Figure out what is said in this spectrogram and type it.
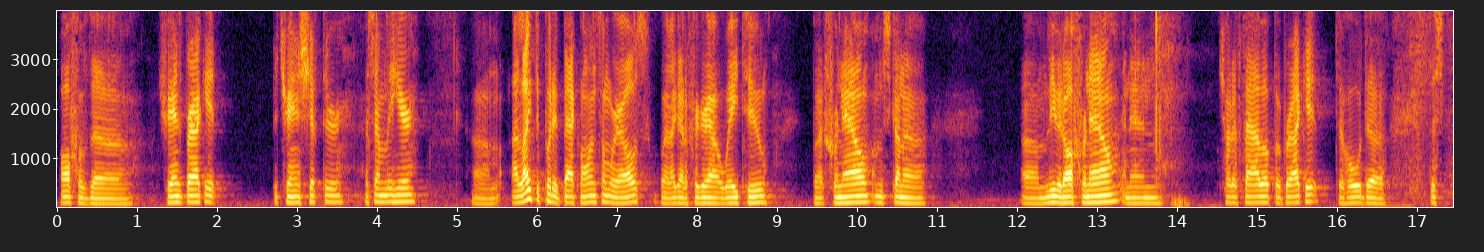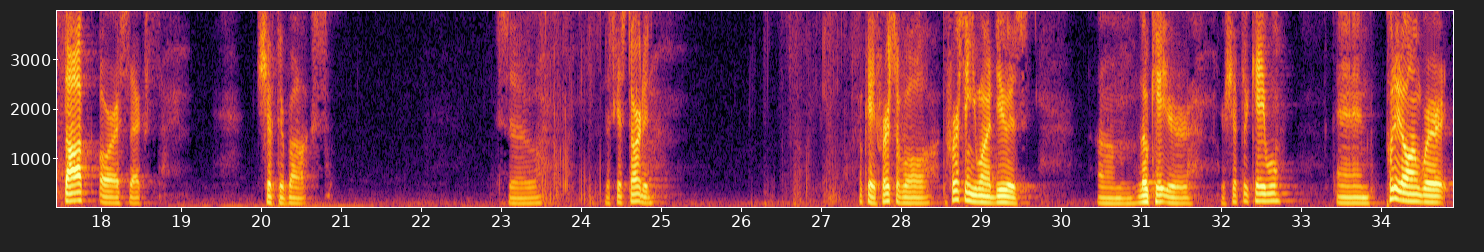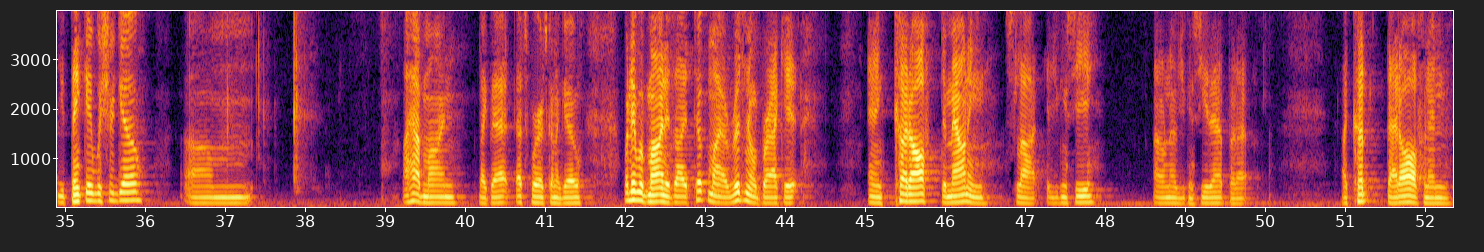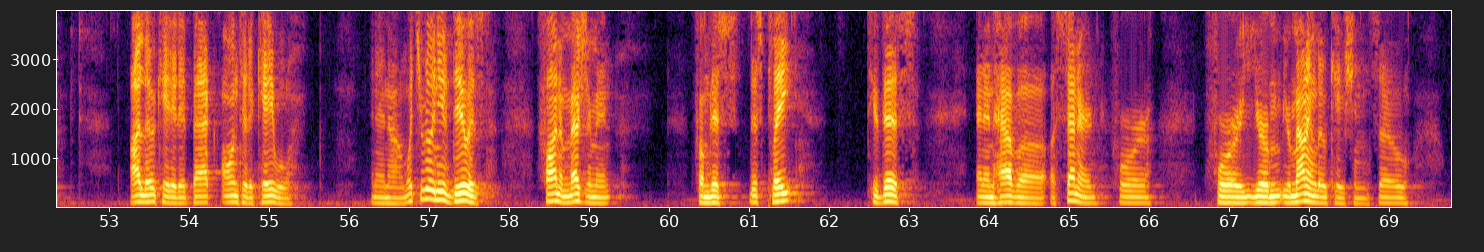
off of the trans bracket, the trans shifter assembly here. Um, I like to put it back on somewhere else, but I got to figure out a way to. But for now, I'm just gonna um, leave it off for now, and then try to fab up a bracket to hold the the stock RSX shifter box. So let's get started. Okay, first of all, the first thing you want to do is um, locate your, your shifter cable and put it on where you think it should go. Um, I have mine like that. That's where it's going to go. What I did with mine is I took my original bracket and cut off the mounting slot. If you can see, I don't know if you can see that, but I, I cut that off and then I located it back onto the cable. And then um, what you really need to do is find a measurement from this, this plate to this and then have a, a centered for, for your, your mounting location. So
